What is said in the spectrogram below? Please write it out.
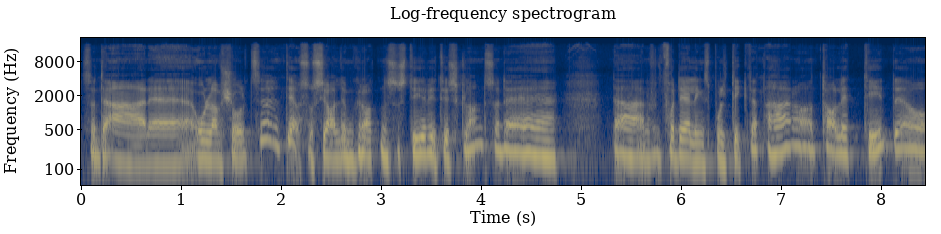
Så det er eh, Olav Scholze, det er sosialdemokratene som styrer i Tyskland. Så det, det er fordelingspolitikk, dette her. Og tar litt tid å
